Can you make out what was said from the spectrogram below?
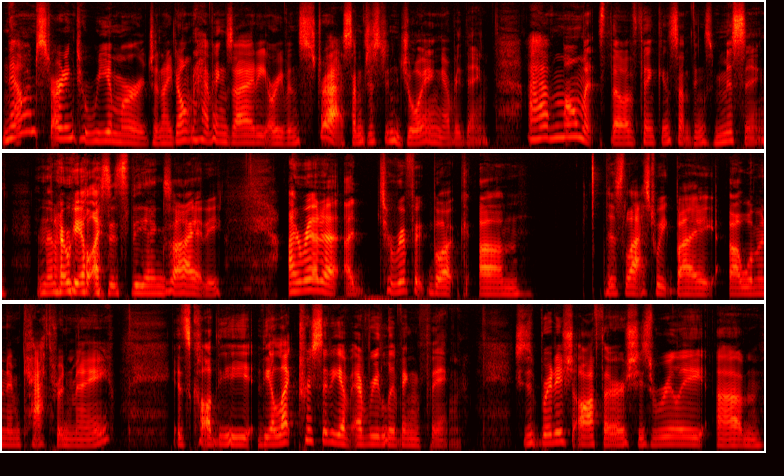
Now I'm starting to reemerge and I don't have anxiety or even stress. I'm just enjoying everything. I have moments, though, of thinking something's missing, and then I realize it's the anxiety. I read a, a terrific book. Um, this last week by a woman named Katherine May. It's called the the Electricity of Every Living Thing. She's a British author. She's really, um,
